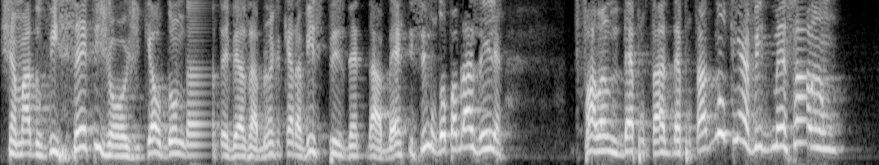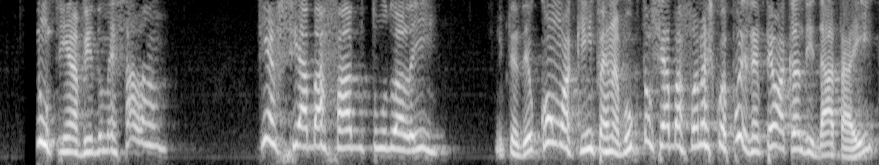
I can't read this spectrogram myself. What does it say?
chamado Vicente Jorge, que é o dono da TV Asa Branca, que era vice-presidente da Aberta, e se mudou para Brasília. Falando de deputado, deputado, não tinha havido mensalão. Não tinha havido mensalão. Tinha se abafado tudo ali. Entendeu? Como aqui em Pernambuco estão se abafando as coisas. Por exemplo, tem uma candidata aí,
